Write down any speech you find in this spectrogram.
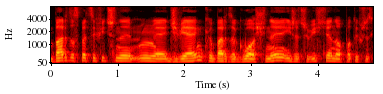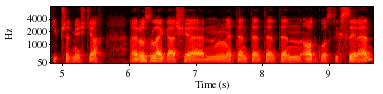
Bardzo specyficzny mm, dźwięk, bardzo głośny i rzeczywiście no, po tych wszystkich przedmieściach rozlega się mm, ten, ten, ten, ten odgłos tych syren.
